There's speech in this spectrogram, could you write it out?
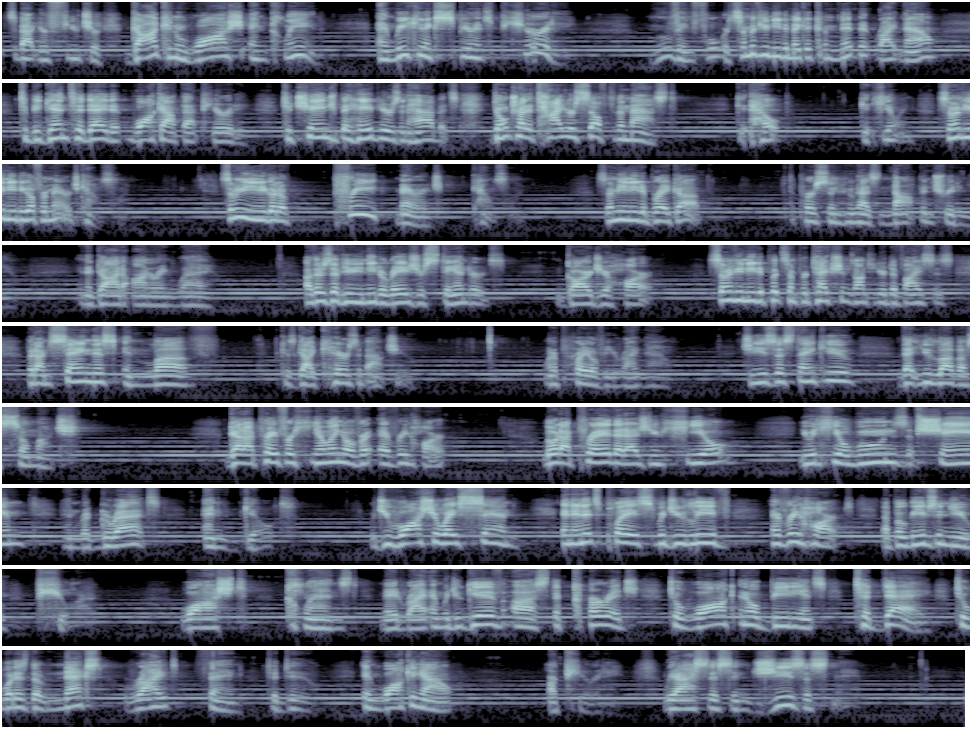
it's about your future. God can wash and clean, and we can experience purity moving forward. Some of you need to make a commitment right now to begin today to walk out that purity, to change behaviors and habits. Don't try to tie yourself to the mast. Get help get healing. Some of you need to go for marriage counseling. Some of you need to go to pre marriage counseling. Some of you need to break up the person who has not been treating you in a God honoring way. Others of you, you need to raise your standards, guard your heart. Some of you need to put some protections onto your devices, but I'm saying this in love because God cares about you. I want to pray over you right now. Jesus, thank you that you love us so much. God, I pray for healing over every heart. Lord, I pray that as you heal, you would heal wounds of shame and regret and guilt. Would you wash away sin? And in its place, would you leave every heart that believes in you pure, washed, cleansed, made right? And would you give us the courage to walk in obedience today to what is the next right thing to do in walking out our purity? We ask this in Jesus' name.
